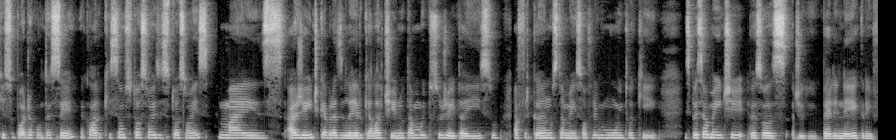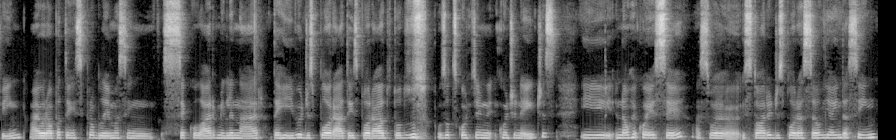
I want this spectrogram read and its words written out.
que isso pode acontecer. É claro que são situações e situações, mas a gente que é brasileiro, que é latino, tá muito sujeito a isso. Africanos também sofrem muito aqui, especialmente pessoas de pele negra, enfim. A Europa tem esse problema assim secular, milenar, terrível de explorar, ter explorado todos os, os outros continentes e não reconhecer a sua história de exploração e ainda assim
